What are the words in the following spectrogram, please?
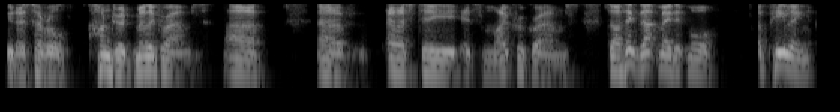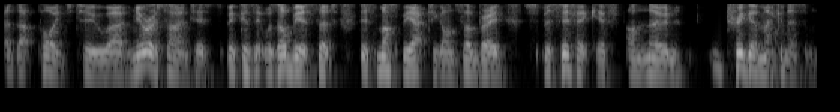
you know several hundred milligrams. Uh, uh, LSD, it's micrograms. So I think that made it more appealing at that point to uh, neuroscientists because it was obvious that this must be acting on some very specific, if unknown, trigger mechanism.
